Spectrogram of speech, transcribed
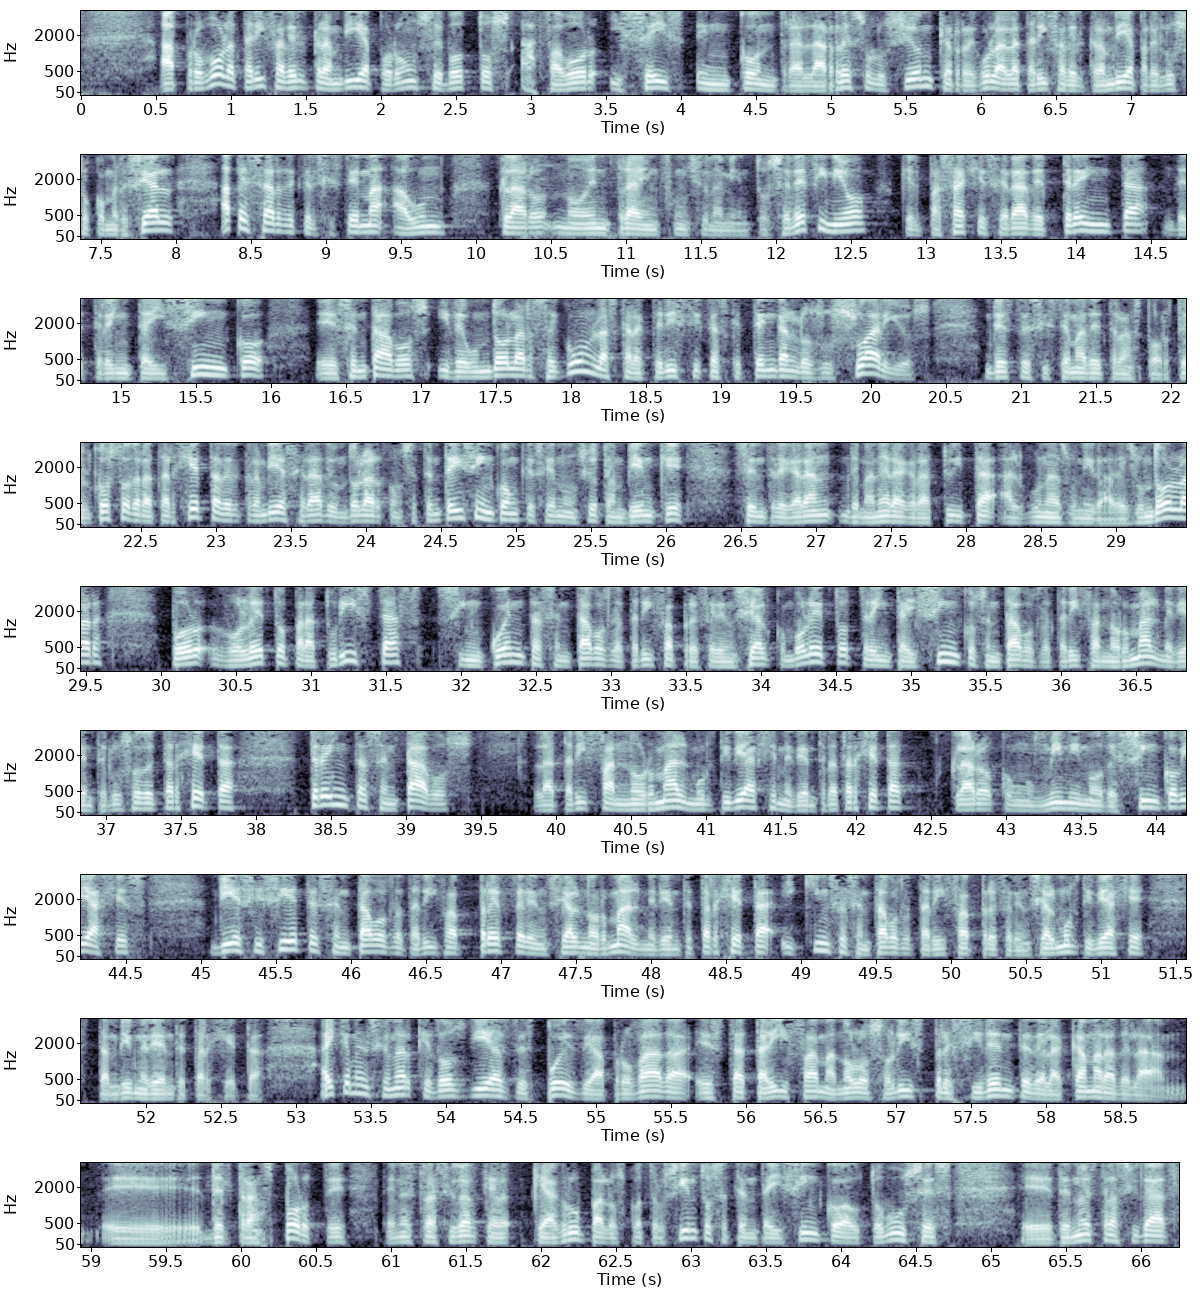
aprobó la tarifa del tranvía por 11 votos a favor y 6 en contra. La resolución que regula la tarifa del tranvía para el uso comercial, a pesar de que el sistema aún, claro, no entra en funcionamiento. Se definió que el pasaje será de 30, de 35 eh, centavos y de un dólar según las características que tengan los usuarios de este sistema de transporte. El costo de la tarjeta del tranvía será de un dólar con 75, aunque se anunció también que se entregarán de manera gratuita algunas unidades. Un dólar por boleto para turistas, 50 centavos la tarifa preferencial con boleto, 35 centavos la tarifa normal mediante el uso de tarjeta, 30 centavos la tarifa normal multiviaje mediante la tarjeta, claro, con un mínimo de cinco viajes, 17 centavos la tarifa preferencial normal mediante tarjeta y 15 centavos la tarifa preferencial multiviaje también mediante tarjeta. Hay que mencionar que dos días después de aprobada esta tarifa, Manolo Solís, presidente de la Cámara de la, eh, del Transporte de nuestra ciudad, que, agrupa los 475 autobuses eh, de nuestra ciudad,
